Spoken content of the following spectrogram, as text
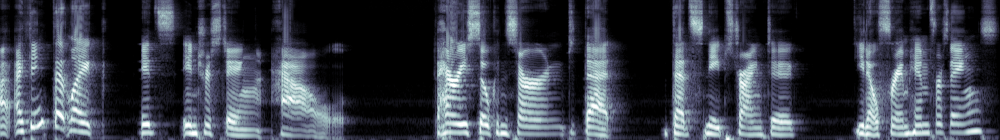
I, I think that like it's interesting how Harry's so concerned that that Snape's trying to, you know, frame him for things.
